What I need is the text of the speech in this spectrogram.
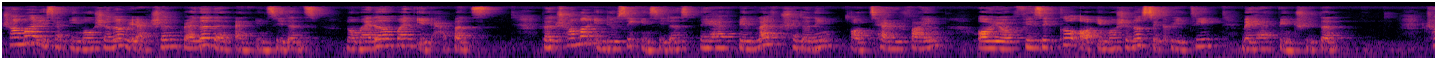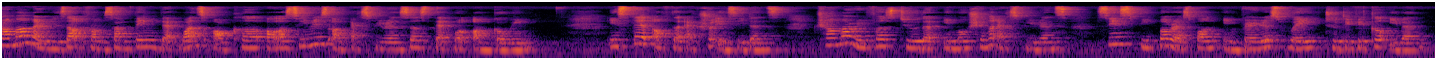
Trauma is an emotional reaction rather than an incident, no matter when it happens. The trauma-inducing incidents may have been life-threatening or terrifying, or your physical or emotional security may have been threatened. Trauma may result from something that once occurred or a series of experiences that were ongoing. Instead of the actual incidents, trauma refers to the emotional experience since people respond in various ways to difficult events.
